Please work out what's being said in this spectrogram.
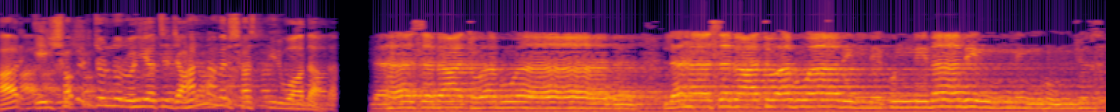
وإن جهنم لموعدهم أجمعين আর এই সবের জন্য রহিয়াছে জাহান নামের শাস্তির ওয়াদা لها سبعة أبواب لها سبعة أبواب لكل باب منهم جزء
